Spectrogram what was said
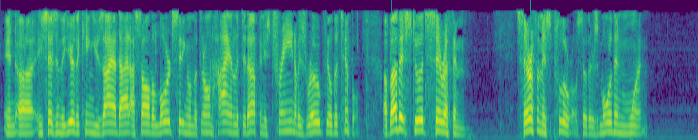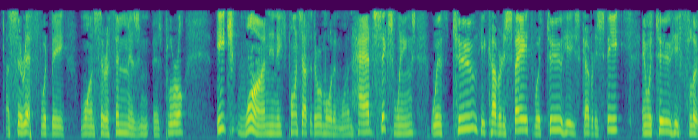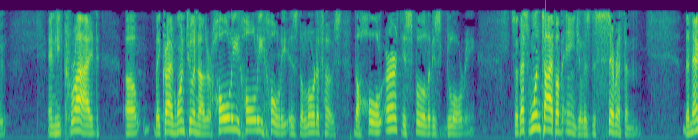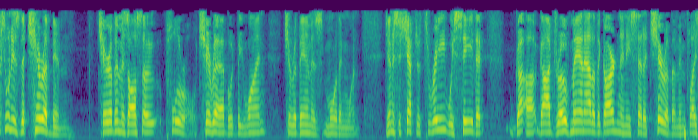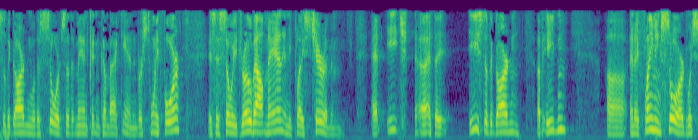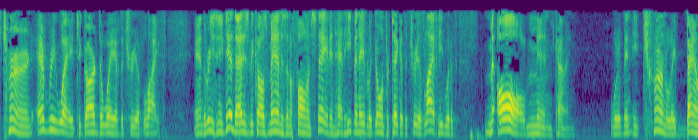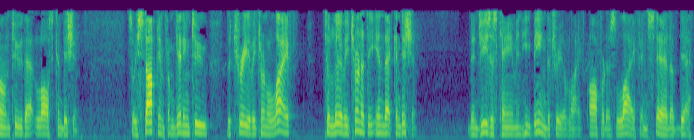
And uh, he says, In the year that King Uzziah died, I saw the Lord sitting on the throne, high and lifted up, and his train of his robe filled the temple. Above it stood seraphim. Seraphim is plural, so there's more than one. A seraph would be one. Seraphim is, is plural. Each one, and he points out that there were more than one, had six wings. With two he covered his face, with two he covered his feet, and with two he flew. And he cried, uh, they cried one to another, Holy, holy, holy is the Lord of hosts. The whole earth is full of his glory. So that's one type of angel, is the seraphim. The next one is the cherubim. Cherubim is also plural. Cherub would be one, cherubim is more than one. Genesis chapter 3, we see that uh, God drove man out of the garden and he set a cherubim in place of the garden with a sword so that man couldn't come back in. In verse 24, it says, So he drove out man and he placed cherubim at each, uh, at the east of the garden of Eden, uh, and a flaming sword which turned every way to guard the way of the tree of life. And the reason he did that is because man is in a fallen state, and had he been able to go and partake of the tree of life, he would have, all mankind would have been eternally bound to that lost condition. So he stopped him from getting to the tree of eternal life to live eternity in that condition. Then Jesus came, and he, being the tree of life, offered us life instead of death.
